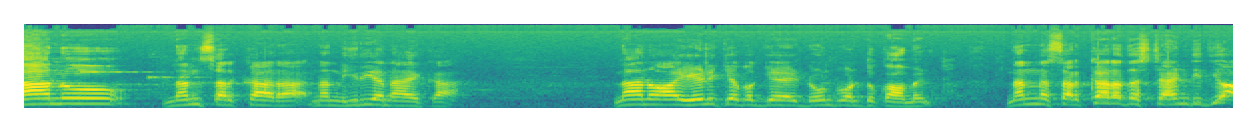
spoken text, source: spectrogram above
ನಾನು ನನ್ನ ಸರ್ಕಾರ, ನನ್ನ ಹಿರಿಯ ನಾಯಕ, ನಾನು ಆ ಹೇಳಿಕೆ ಬಗ್ಗೆ I don't want to comment ನನ್ನ ಸರ್ಕಾರದ ಸ್ಟ್ಯಾಂಡ್ ಇದೆಯೋ,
